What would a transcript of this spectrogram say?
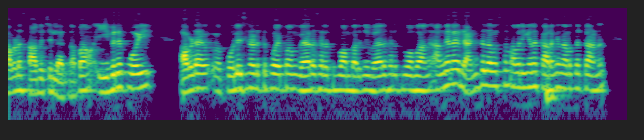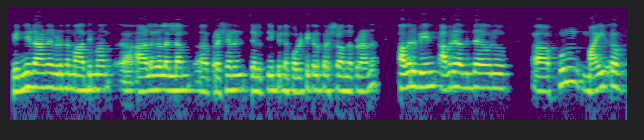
അവിടെ സ്ഥാപിച്ചില്ലായിരുന്നു. അപ്പൊ ഇവർ പോയി അവിടെ പോലീസിനടുത്ത് പോയപ്പം വേറെ സ്ഥലത്ത് പോകാൻ പറഞ്ഞു വേറെ സ്ഥലത്ത് പോകുമ്പോൾ അങ്ങനെ രണ്ട് ദിവസം അവരിങ്ങനെ കറങ്ങി നടന്നിട്ടാണ് പിന്നീടാണ് ഇവിടുന്ന് മാധ്യമ ആളുകളെല്ലാം പ്രഷർ ചെലുത്തി പിന്നെ പൊളിറ്റിക്കൽ പ്രഷർ വന്നപ്പോഴാണ് അവർ വീ അവർ അതിന്റെ ഒരു full might of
